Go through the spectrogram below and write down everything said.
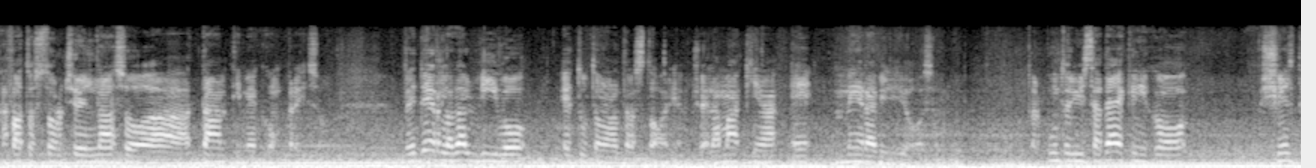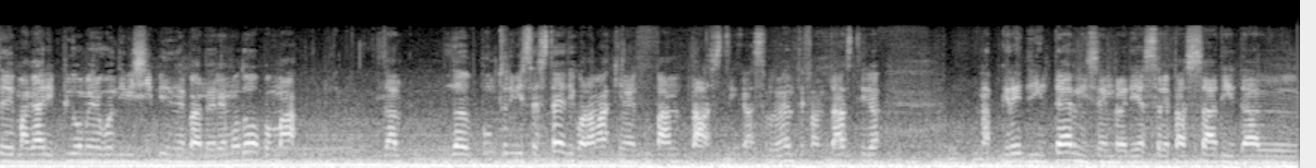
ha fatto storcere il naso a tanti, me compreso vederla dal vivo è tutta un'altra storia, cioè la macchina è meravigliosa. Dal punto di vista tecnico, scelte magari più o meno condivisibili ne parleremo dopo, ma dal, dal punto di vista estetico la macchina è fantastica, assolutamente fantastica. L'upgrade interni sembra di essere passati dal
